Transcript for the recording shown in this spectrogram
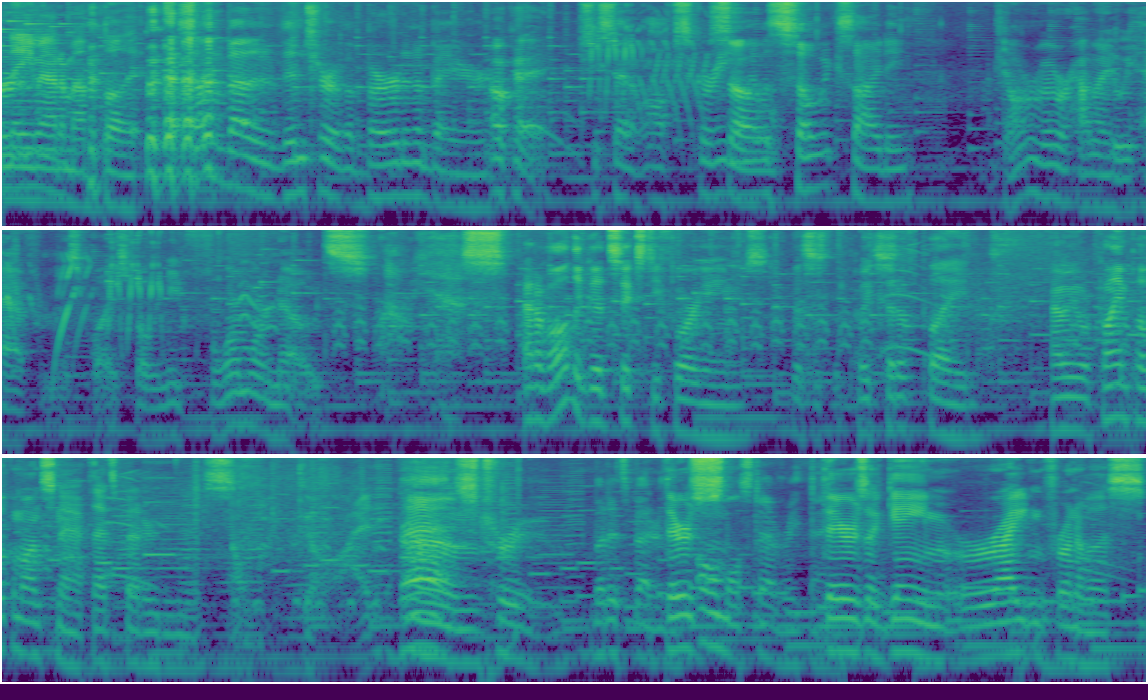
the name out of my butt. Something about an adventure of a bird and a bear. Okay. She said it off screen. So- it was so exciting. I don't remember how many we have from this place, but we need four more nodes. Oh yes. Out of all the good 64 games This is the best. we could have played, I mean, we're playing Pokemon Snap. That's better than this. Oh my god. That's Um, true. But it's better than there's- almost everything. There's a game right in front of us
